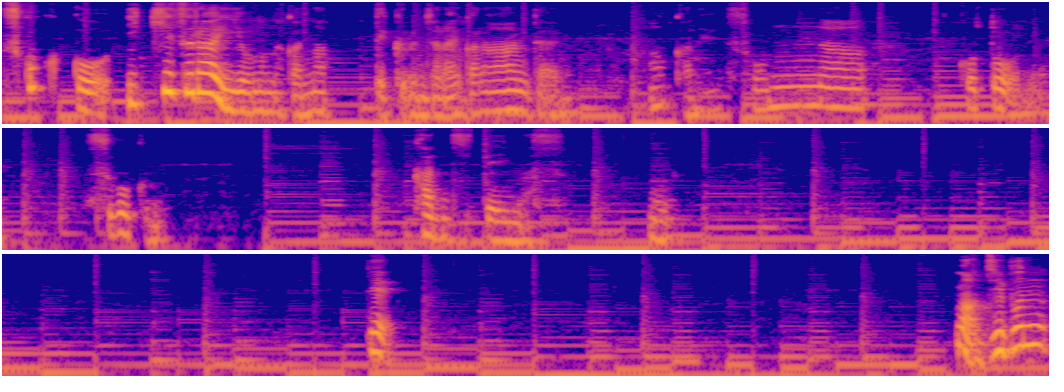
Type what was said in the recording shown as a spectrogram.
すごくこう生きづらい世の中になってくるんじゃないかなみたいななんかねそんなことをねすごくね感じています。うん、でまあ自分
